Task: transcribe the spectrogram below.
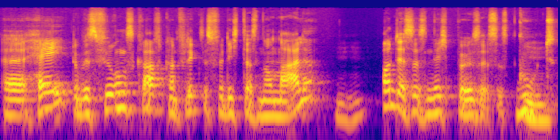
äh, hey, du bist Führungskraft, Konflikt ist für dich das Normale mhm. und es ist nicht böse, es ist gut.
